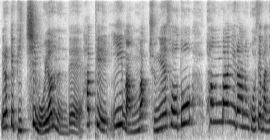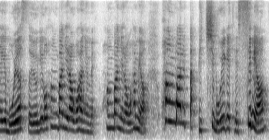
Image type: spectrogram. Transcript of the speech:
이렇게 빛이 모였는데 하필 이 망막 중에서도 황반이라는 곳에 만약에 모였어 여기가 황반이라고 하면 황반이라고 하면 황반에 딱 빛이 모이게 됐으면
